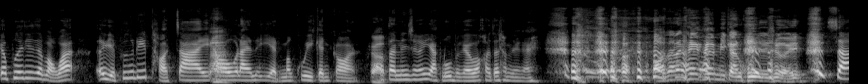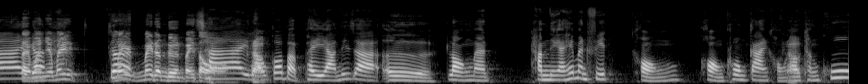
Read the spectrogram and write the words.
ก็เพื่อที่จะบอกว่า เอออย่าเพิ่งรีบถอดใจอะเอารายละเอียดมาคุยกันก่อนครับเพราะตอนนี้ฉันก็อยากรู้เหมือนกันว่าเขาจะทำยังไง อ๋อ ตอนนั้นแค่แค่มีการคุยเฉยใช่ๆแต่มันก็ยังไม่ก็ ไม่ไม่ดำเนินไปต่อ ใช่คเราบก็แบบพยายามที่จะเออลองมาทำยังไงให้มันฟิตของของโครงการของครับเราทั้งคู่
